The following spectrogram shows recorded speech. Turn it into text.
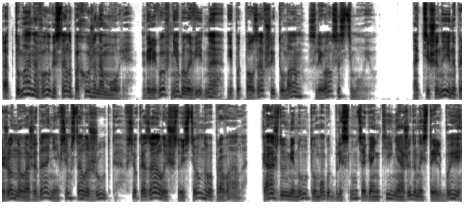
От тумана Волга стала похожа на море. Берегов не было видно, и подползавший туман сливался с тьмою. От тишины и напряженного ожидания всем стало жутко. Все казалось, что из темного провала Каждую минуту могут блеснуть огоньки неожиданной стрельбы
